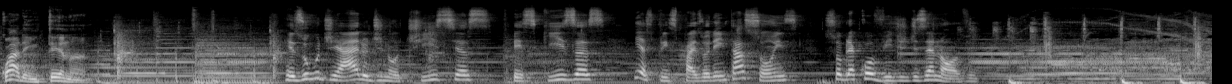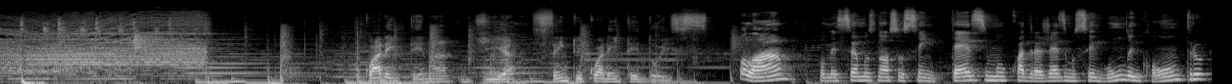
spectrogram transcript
Quarentena. Resumo diário de notícias, pesquisas e as principais orientações sobre a Covid-19. Quarentena, dia 142. Olá, começamos nosso centésimo, quadragésimo segundo encontro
